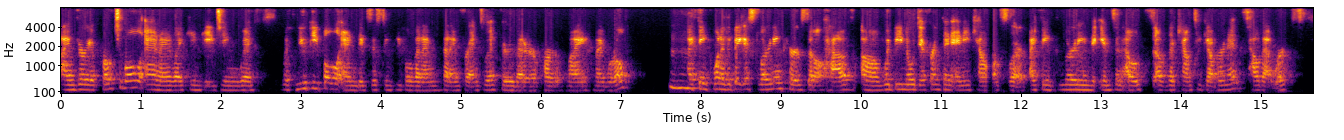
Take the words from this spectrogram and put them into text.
I'm very approachable and I like engaging with with new people and existing people that I'm that I'm friends with or that are a part of my my world. Mm-hmm. I think one of the biggest learning curves that I'll have um, would be no different than any counselor. I think learning the ins and outs of the county governance, how that works,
